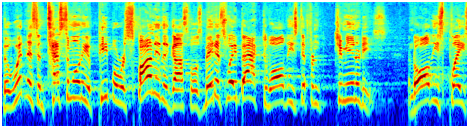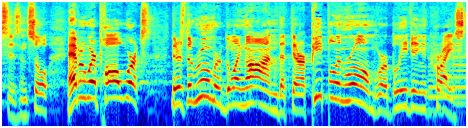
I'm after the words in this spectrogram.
the witness and testimony of people responding to the gospel has made its way back to all these different communities and all these places. And so everywhere Paul works, there's the rumor going on that there are people in Rome who are believing in Christ.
